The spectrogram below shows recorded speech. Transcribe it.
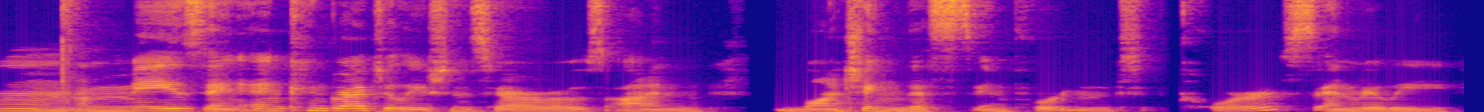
Mm, amazing. And congratulations sarah rose on launching this important course and really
